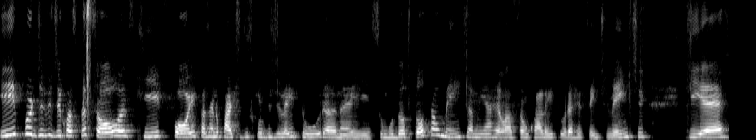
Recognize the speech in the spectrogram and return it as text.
e por dividir com as pessoas, que foi fazendo parte dos clubes de leitura, né? E isso mudou totalmente a minha relação com a leitura recentemente, que é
